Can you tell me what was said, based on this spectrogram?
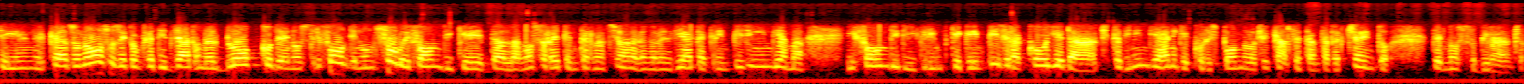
sì, nel caso nostro si è concretizzato nel blocco dei nostri fondi, non solo i fondi che dalla nostra rete internazionale vengono inviati a Greenpeace India, ma i fondi Green, che Greenpeace raccoglie da cittadini indiani che corrispondono circa al 70% del nostro bilancio.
